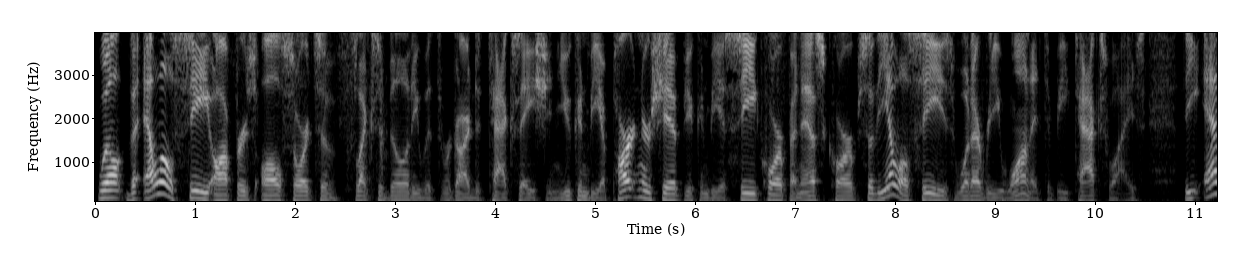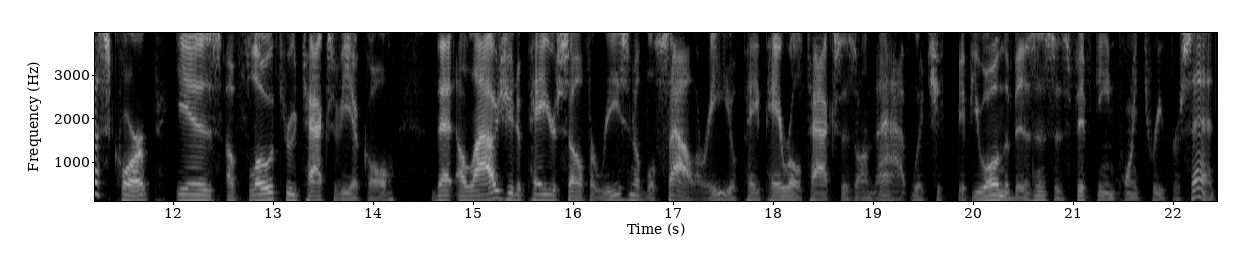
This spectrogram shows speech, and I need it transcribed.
Well, the LLC offers all sorts of flexibility with regard to taxation. You can be a partnership, you can be a C corp, an S corp. So the LLC is whatever you want it to be tax wise. The S corp is a flow through tax vehicle that allows you to pay yourself a reasonable salary. You'll pay payroll taxes on that, which if you own the business is 15.3%.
